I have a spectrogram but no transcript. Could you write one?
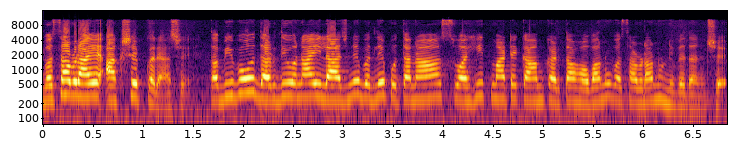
વસાવડાએ આક્ષેપ કર્યા છે. તબીબો દર્દીઓના ઈલાજને બદલે પોતાના સ્વહિત માટે કામ કરતા હોવાનું વસાવડાનું નિવેદન છે.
